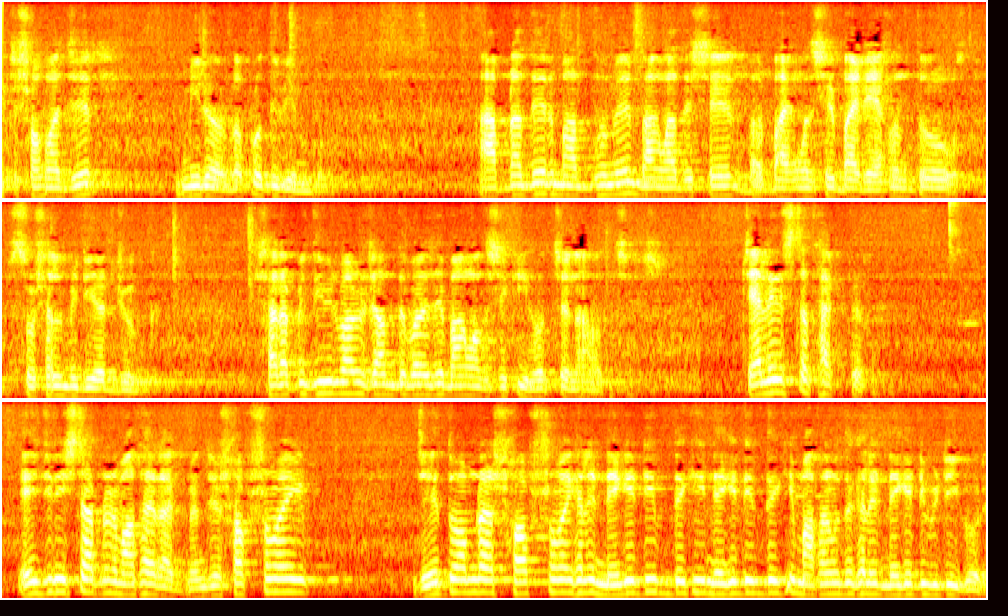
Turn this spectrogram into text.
একটা সমাজের মিরর বা প্রতিবিম্ব। আপনাদের মাধ্যমে বাংলাদেশের বা বাংলাদেশের বাইরে, এখন তো সোশ্যাল মিডিয়ার যুগ। সারা পৃথিবীর মানুষ জানতে পারে যে বাংলাদেশে কি হচ্ছে না হচ্ছে। চ্যালেঞ্জটা থাকতে হয়। এই জিনিসটা আপনার মাথায় রাখবেন যে সবসময় যেহেতু আমরা সবসময় খালি নেগেটিভ দেখি নেগেটিভ দেখি মাথার মধ্যে খালি নেগেটিভিটি করে।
